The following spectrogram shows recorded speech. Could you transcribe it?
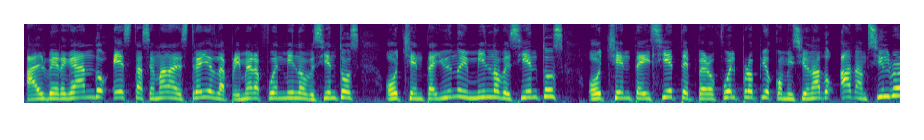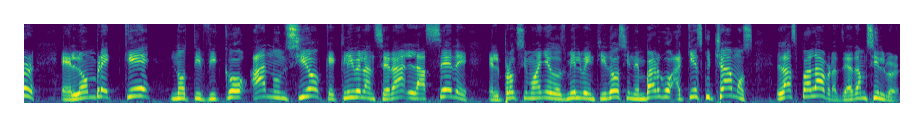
albergando esta semana de estrellas. La primera fue en 1981 y 1987, pero fue el propio comisionado Adam Silver, el hombre que notificó, anunció que Cleveland será la sede el próximo año 2022. Sin embargo, aquí escuchamos las palabras de Adam Silver.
